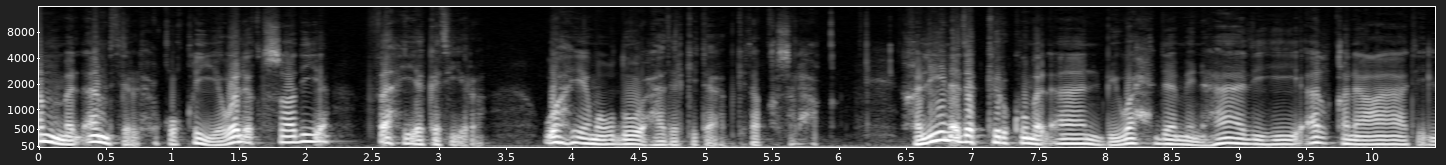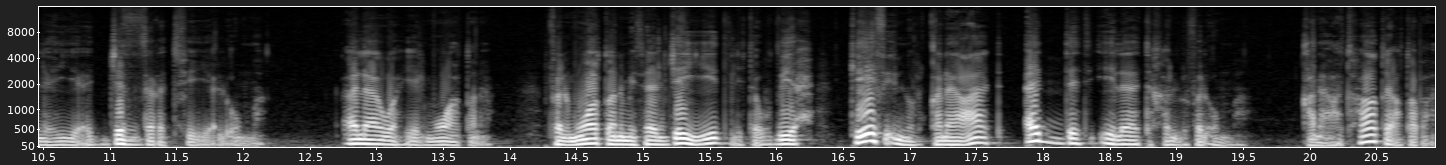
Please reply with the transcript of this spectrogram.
أما الأمثلة الحقوقية والاقتصادية فهي كثيرة وهي موضوع هذا الكتاب كتاب قص الحق. خليني أذكركم الآن بوحدة من هذه القناعات اللي هي جذرت في الأمة ألا وهي المواطنة. فالمواطنة مثال جيد لتوضيح كيف أن القناعات أدت إلى تخلف الأمة؟ قناعات خاطئة طبعا.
